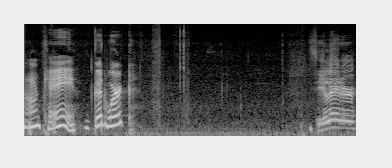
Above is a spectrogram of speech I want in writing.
Okay, good work. See you later.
